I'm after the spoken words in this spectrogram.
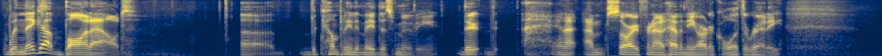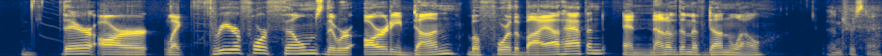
when they got bought out, uh, the company that made this movie, there, and I, I'm sorry for not having the article at the ready. There are like three or four films that were already done before the buyout happened, and none of them have done well. Interesting.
